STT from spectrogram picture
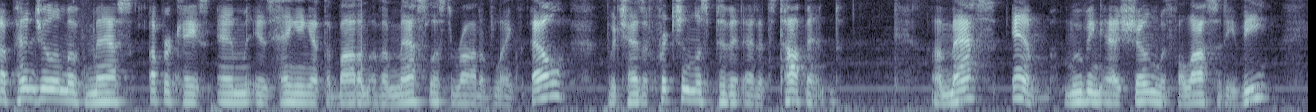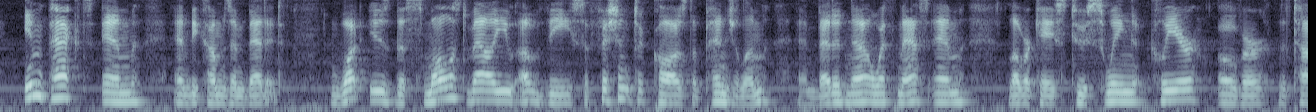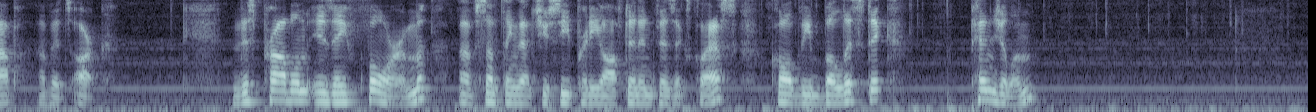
A pendulum of mass uppercase M is hanging at the bottom of a massless rod of length L, which has a frictionless pivot at its top end. A mass M, moving as shown with velocity v, impacts M and becomes embedded. What is the smallest value of v sufficient to cause the pendulum, embedded now with mass m, lowercase, to swing clear over the top of its arc? This problem is a form of something that you see pretty often in physics class called the ballistic pendulum.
